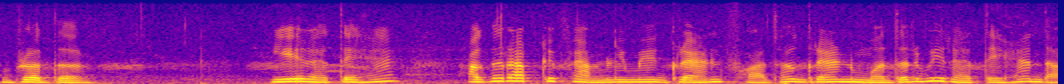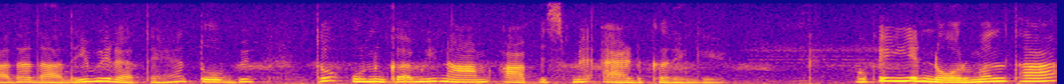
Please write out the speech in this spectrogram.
ब्रदर ये रहते हैं। अगर आपके फैमिली में ग्रैंड फादर ग्रैंड मदर भी रहते हैं, दादा, दादी भी रहते हैं तो भी तो उनका भी नाम आप इसमें ऐड करेंगे। ओके ये नॉर्मल था,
